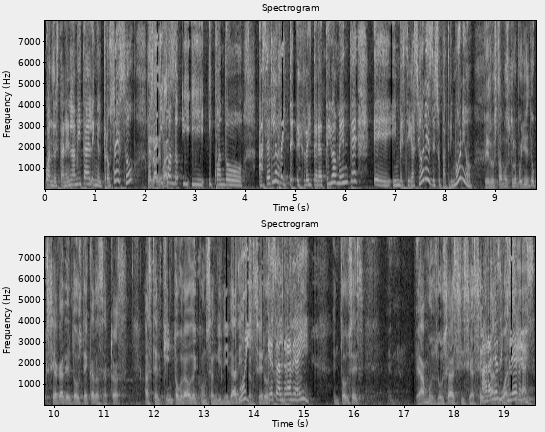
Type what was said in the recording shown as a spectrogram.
cuando están en la mitad, en el proceso, o sea, y cuando, y, y, cuando hacerle reiterativamente eh, investigaciones de su patrimonio. Pero estamos proponiendo que se haga de dos décadas atrás, hasta el quinto grado de consanguinidad y tercero. ¿Qué saldrá de ahí? Entonces, veamos, o sea, si se acepta algo así.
